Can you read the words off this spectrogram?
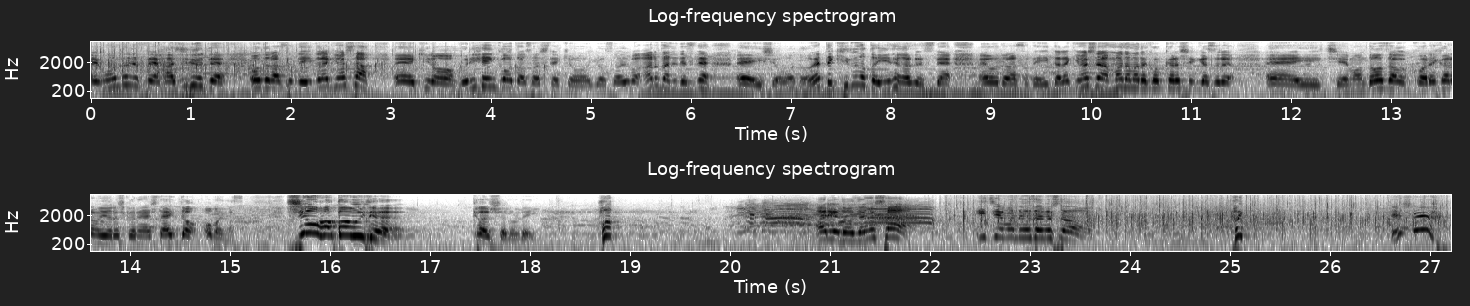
い本当ですね初めて踊らせていただきました、えー昨日フリーエンコートそして今日装いも新たにですね、えー衣装をどうやって着るのと言いながらですね、えー踊らせていただきました。まだまだここから進化する、えー、一右衛門どうぞこれからもよろしくお願いしたいと思います。塩半端向いて感謝の礼。はっ。ありがとうございました。一右衛門でございました。はい。よいしょ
